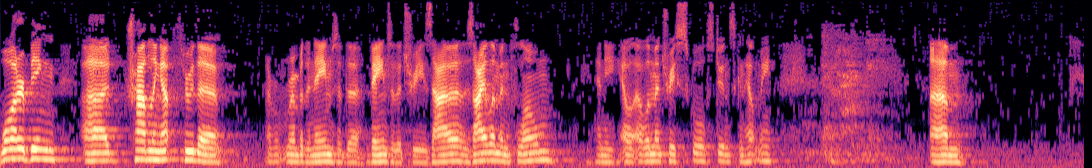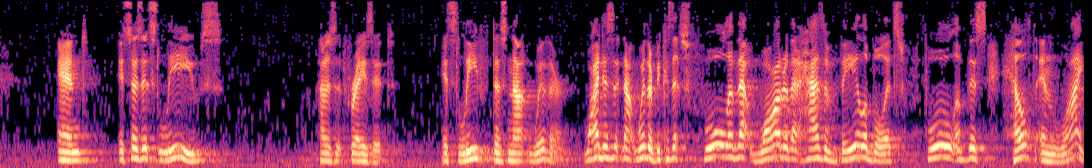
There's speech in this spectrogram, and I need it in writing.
water being uh, traveling up through the. I don't remember the names of the veins of the tree. Xylem and phloem. Any elementary school students can help me. Um, and it says its leaves, how does it phrase it? Its leaf does not wither. Why does it not wither? Because it's full of that water that has available. It's full of this health and life.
